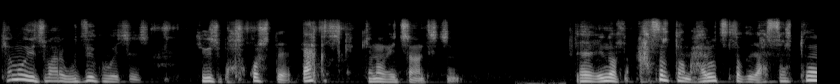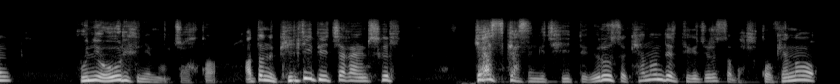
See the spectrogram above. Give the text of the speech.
кино хийж бараг үзээгүй байж тэгж болохгүй шүү дээ. Яг ч кино хийж байгаа юм чинь. Тэгээ энэ бол асар том хариуцлага ясалтгун хүний өөрийнх нь юм болж байгаа хөөе. Одоо нэг клип хийж байгаа юм шиг л газ газ ингэж хийдэг. Ерөөсө кинон дээр тэгэж ерөөсө болохгүй. Кино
